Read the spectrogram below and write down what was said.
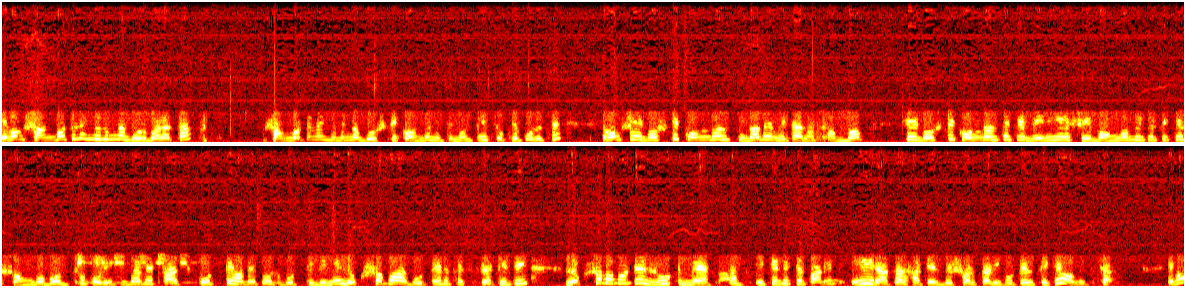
এবং সাংগঠনিক বিভিন্ন দুর্বলতা সংগঠনের বিভিন্ন গোষ্ঠী কন্দল ইতিমধ্যেই চোখে পড়েছে এবং সেই গোষ্ঠী কোন্দল কীভাবে মেটানো সম্ভব সেই গোষ্ঠী কোন্দল থেকে বেরিয়ে এসে বঙ্গ বিজেপিকে সঙ্গবদ্ধ করে কীভাবে কাজ করতে হবে পরবর্তী দিনে, লোকসভা ভোটের যে স্ট্র্যাটেজি লোকসভা ভোটের রুট ম্যাপ আজ এঁকে দিতে পারেন এই রাজারহাটের বেসরকারি হোটেল থেকে অমিত শাহ। এবং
